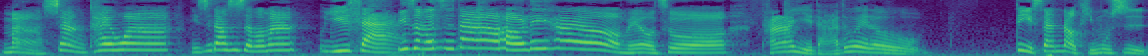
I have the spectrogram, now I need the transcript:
马上开花。你知道是什么吗？雨伞。你怎么知道？好厉害哦！没有错，他也答对喽。第三道题目是：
